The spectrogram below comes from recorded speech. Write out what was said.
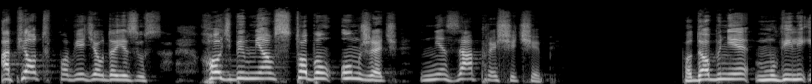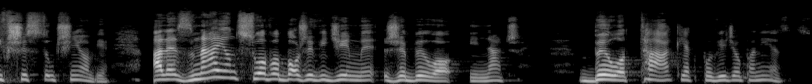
A Piotr powiedział do Jezusa, choćbym miał z Tobą umrzeć, nie zaprę się Ciebie. Podobnie mówili i wszyscy uczniowie. Ale znając Słowo Boże widzimy, że było inaczej. Było tak, jak powiedział Pan Jezus.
